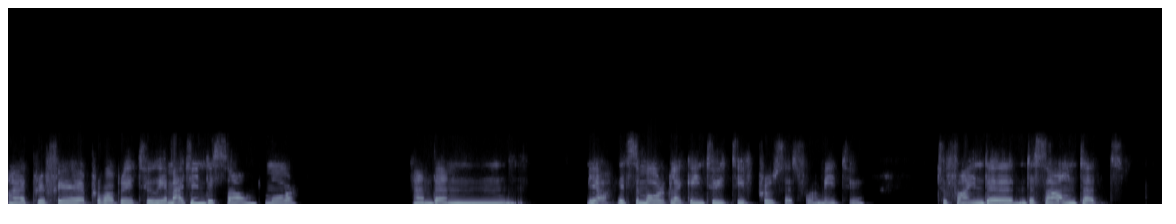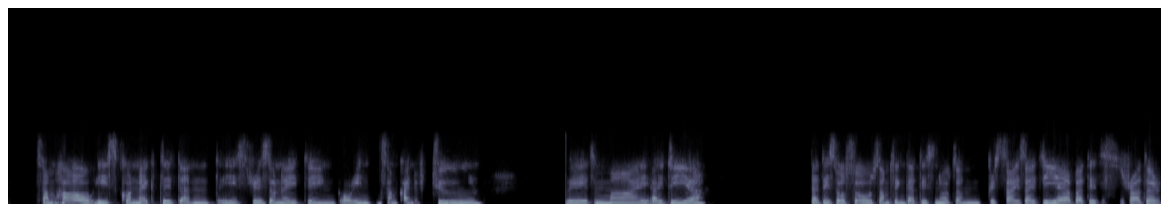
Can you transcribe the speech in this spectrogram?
i prefer probably to imagine the sound more and then yeah it's a more like intuitive process for me to to find the the sound that somehow is connected and is resonating or in some kind of tune with my idea. That is also something that is not a precise idea but it's rather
